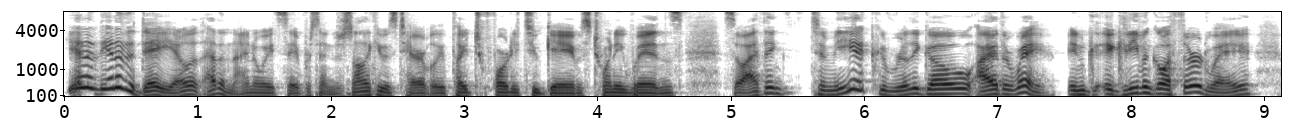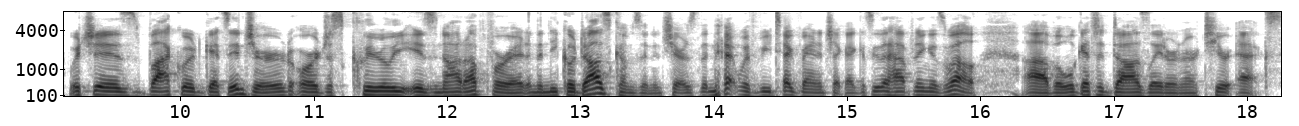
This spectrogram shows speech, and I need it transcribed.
Yeah, at the end of the day, you know, had a 908 save percentage. It's not like he was terrible. He played 42 games, 20 wins. So I think to me, it could really go either way. It could even go a third way, which is Blackwood gets injured or just clearly is not up for it. And then Nico Daws comes in and shares the net with Vitek Vanecek. I can see that happening as well. Uh, but we'll get to Daws later in our tier X.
